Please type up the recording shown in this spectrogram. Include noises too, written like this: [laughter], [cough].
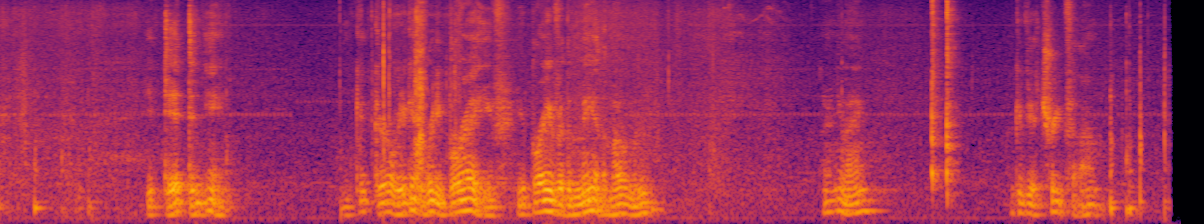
You did, didn't you? Good girl, you're getting really brave. You're braver than me at the moment. Anyway, I'll give you a treat for that.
